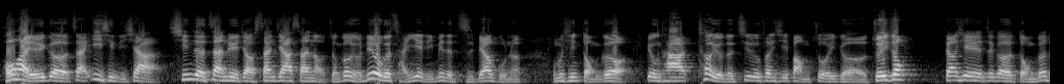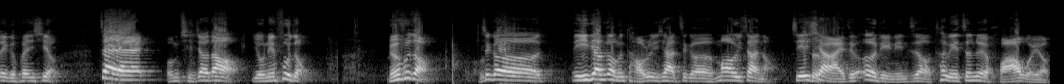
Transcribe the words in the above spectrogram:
鸿海有一个在疫情底下新的战略叫三加三哦，总共有六个产业里面的指标股呢，我们请董哥、哦、用他特有的技术分析帮我们做一个追踪。非常谢谢这个董哥的一个分析哦。再来，我们请教到永年副总，永年副总，这个你一定要跟我们讨论一下这个贸易战哦。接下来这个二点零之后，特别针对华为哦。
